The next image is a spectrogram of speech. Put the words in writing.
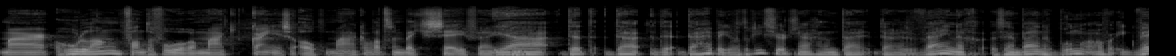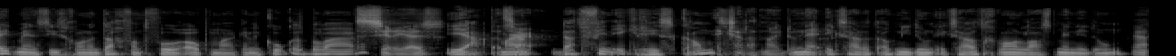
maar hoe lang van tevoren maak, kan je ze openmaken? Wat is een beetje safe? eh, Ja, dat, daar, da- daar heb ik wat research naar gedaan. Daar, daar is weinig, zijn weinig bronnen over. Ik weet mensen die ze gewoon een dag van tevoren openmaken en in de koelkast bewaren. Serieus? Ja, Dat maar zou- dat vind ik riskant. Ik zou dat nooit doen. Nee, ik zou dat ook niet doen. Ik zou het gewoon last minute doen. Ja.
